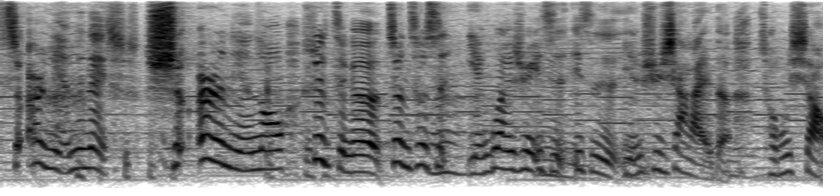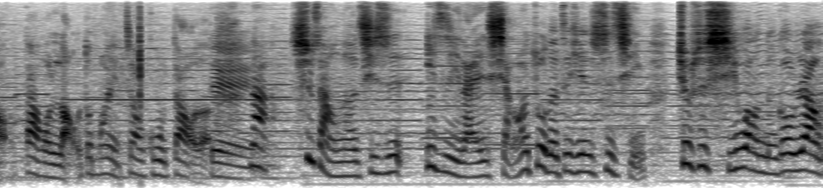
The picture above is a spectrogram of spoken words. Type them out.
十二年的呢。十二年哦，所以整个政策是严冠勋一直一直延续下来的，从小到老都帮你照顾到了。对。那市长呢，其实一直以来想要做的这件事情，就是希望能够让。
